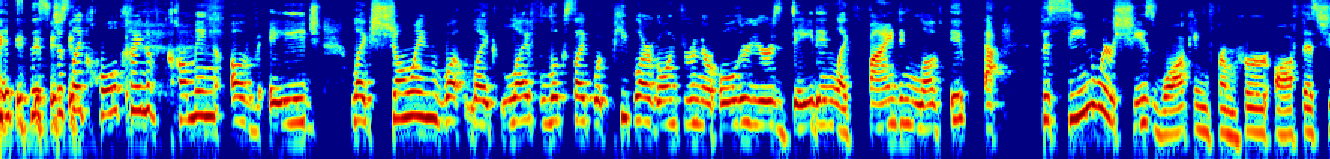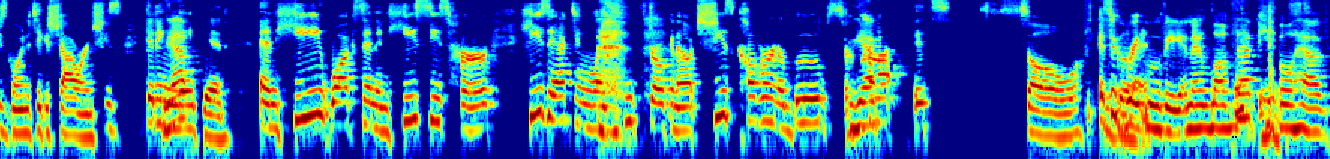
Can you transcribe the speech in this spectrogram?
and it's this just like whole kind of coming of age, like showing what like life looks like, what people are going through in their older years, dating, like finding love. It, uh, the scene where she's walking from her office, she's going to take a shower and she's getting yep. naked. And he walks in and he sees her. He's acting like he's stroking out. She's covering her boobs. Her yep. It's so it's good. a great movie and i love that people have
